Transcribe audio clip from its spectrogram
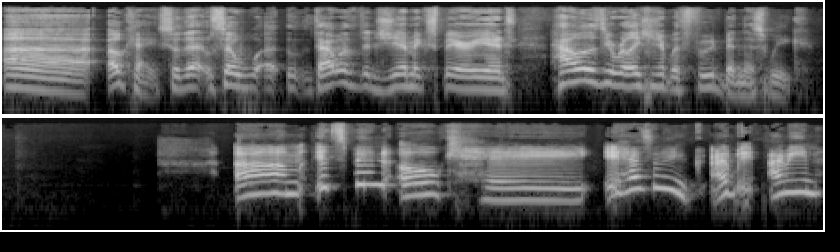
Uh, okay. So that so uh, that was the gym experience. How has your relationship with food been this week? Um, it's been okay. It hasn't been. I mean, I mean,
